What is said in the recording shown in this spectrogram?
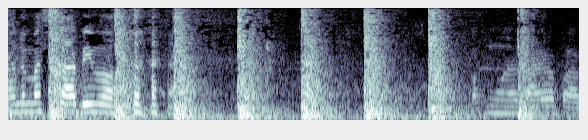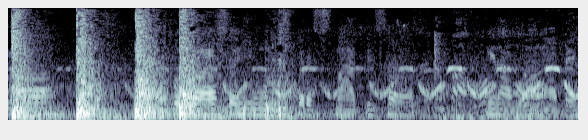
Ano masasabi mo? Pak muna tayo para mabawasan yung stress natin sa ginagawa natin.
